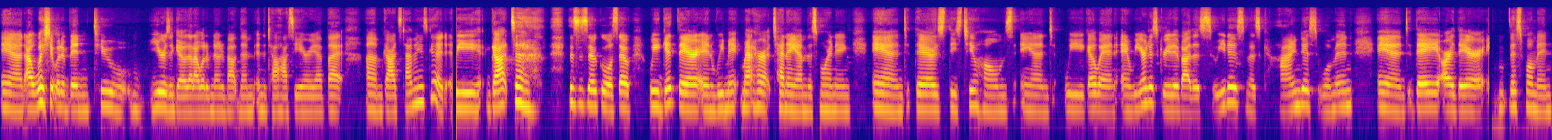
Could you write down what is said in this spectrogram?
and i wish it would have been two years ago that i would have known about them in the tallahassee area but um, god's timing is good. We got to this is so cool. So we get there and we met, her at 10 a.m this morning and there's these two homes and we go in and we are just greeted by the sweetest, most kindest woman. And they are there. This woman,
